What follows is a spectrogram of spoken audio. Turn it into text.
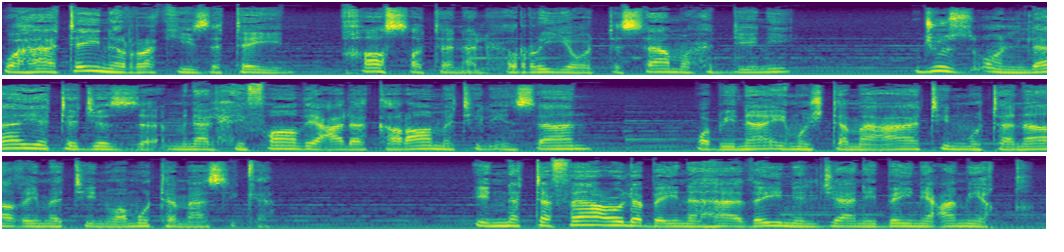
وهاتين الركيزتين خاصة الحرية والتسامح الديني جزء لا يتجزأ من الحفاظ على كرامة الإنسان وبناء مجتمعات متناغمة ومتماسكة. إن التفاعل بين هذين الجانبين عميق.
